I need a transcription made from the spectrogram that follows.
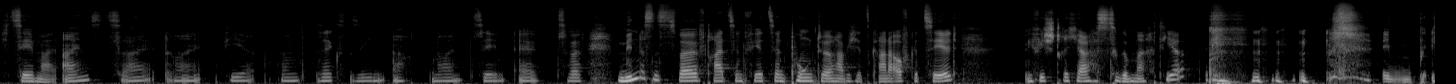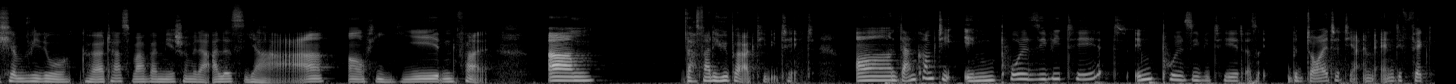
ich zähle mal. Eins, zwei, drei, vier, fünf, sechs, sieben, acht, 9, 10, 11, 12, mindestens 12, 13, 14 Punkte habe ich jetzt gerade aufgezählt. Wie viele Striche hast du gemacht hier? ich habe, wie du gehört hast, war bei mir schon wieder alles ja, auf jeden Fall. Ähm, das war die Hyperaktivität. Und dann kommt die Impulsivität. Impulsivität, also bedeutet ja im Endeffekt,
